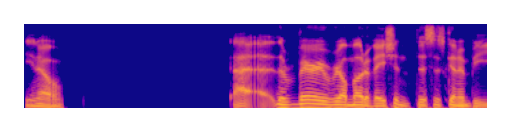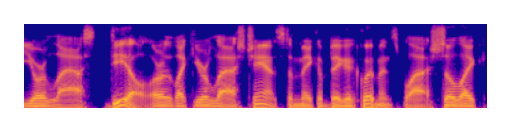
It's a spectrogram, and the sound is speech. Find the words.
you know, uh, the very real motivation that this is going to be your last deal or like your last chance to make a big equipment splash. So like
